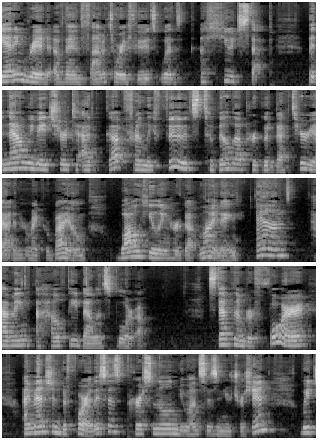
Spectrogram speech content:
Getting rid of the inflammatory foods was a huge step. But now we made sure to add gut friendly foods to build up her good bacteria in her microbiome while healing her gut lining and having a healthy, balanced flora. Step number four, I mentioned before, this is personal nuances in nutrition, which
